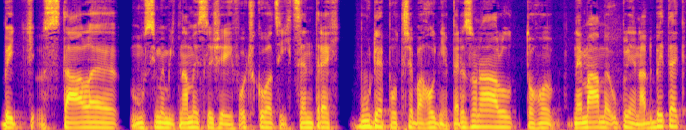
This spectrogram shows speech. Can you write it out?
byť stále musíme mít na mysli, že i v očkovacích centrech bude potřeba hodně personálu, toho nemáme úplně nadbytek.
